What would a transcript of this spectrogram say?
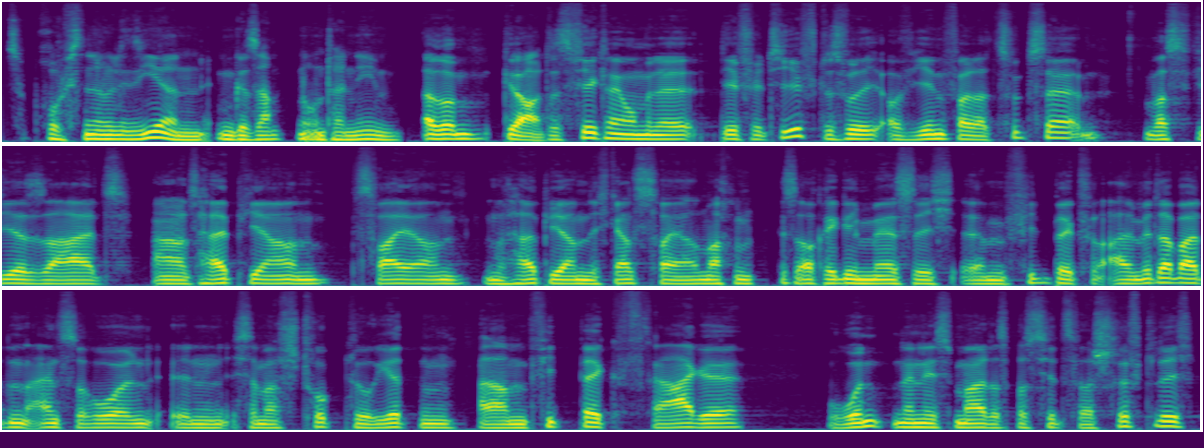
zu professionalisieren im gesamten Unternehmen? Also genau, das Vierklangmodell definitiv, das würde ich auf jeden Fall dazu zählen. Was wir seit anderthalb Jahren, zwei Jahren, anderthalb Jahren, nicht ganz zwei Jahren machen, ist auch regelmäßig ähm, Feedback von allen Mitarbeitern einzuholen in, ich sag mal, strukturierten ähm, Feedback-Frage-Runden, nenne ich es mal. Das passiert zwar schriftlich,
